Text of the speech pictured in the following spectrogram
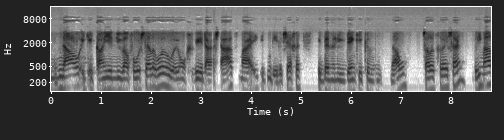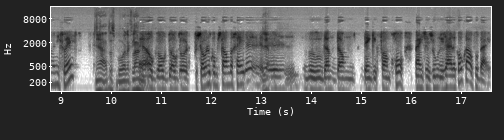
Nou, ik, ik kan je nu wel voorstellen hoor, hoe je ongeveer daar staat. Maar ik, ik moet eerlijk zeggen, ik ben er nu denk ik een, nou, zal het geweest zijn? Drie maanden niet geweest? Ja, dat is behoorlijk lang. Uh, ook, ook, ook door persoonlijke omstandigheden. Ja. Uh, dan, dan denk ik van, goh, mijn seizoen is eigenlijk ook al voorbij.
